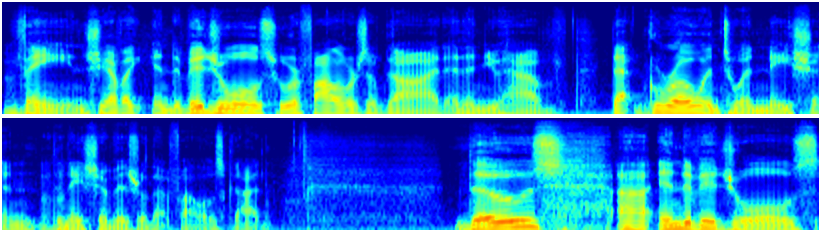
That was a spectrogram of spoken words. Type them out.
veins, you have like individuals who are followers of God, and then you have that grow into a nation, the nation of Israel that follows God. those uh, individuals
